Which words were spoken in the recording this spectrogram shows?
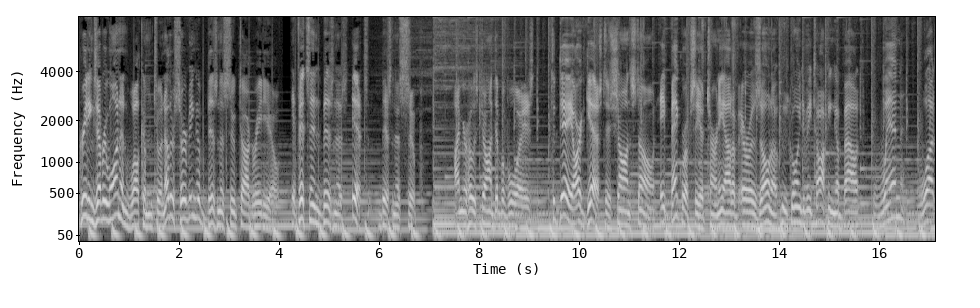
Greetings, everyone, and welcome to another serving of Business Soup Talk Radio. If it's in business, it's business soup. I'm your host, John Debevoise. Today, our guest is Sean Stone, a bankruptcy attorney out of Arizona who's going to be talking about when, what,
